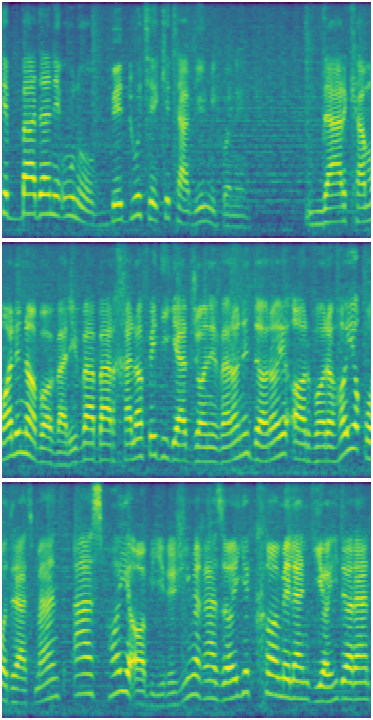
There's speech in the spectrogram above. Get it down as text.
که بدن اونو به دو تکه تبدیل می‌کنه. در کمال ناباوری و برخلاف دیگر جانوران دارای آرواره های قدرتمند اسب های آبی رژیم غذایی کاملا گیاهی دارند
